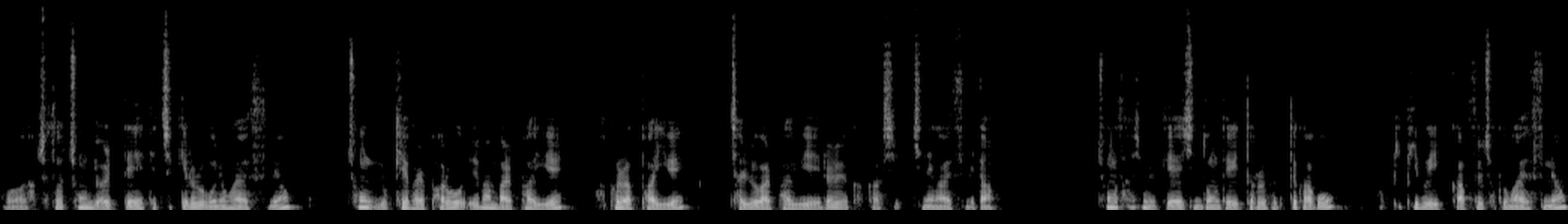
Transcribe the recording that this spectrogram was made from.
어, 합쳐서 총 10대의 계측기를 운용하였으며 총 6회 발파로 일반 발파 위에 하플 발파 위에 잔류 발파 위에를 각각 진행하였습니다. 총 46개의 진동 데이터를 획득하고 PPV 값을 적용하였으며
